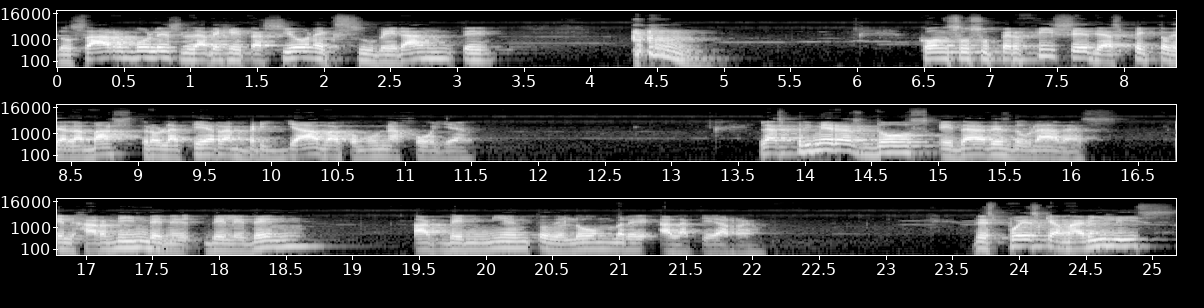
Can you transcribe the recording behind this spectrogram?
los árboles, la vegetación exuberante, con su superficie de aspecto de alabastro, la tierra brillaba como una joya. Las primeras dos edades doradas, el jardín del Edén, advenimiento del hombre a la tierra. Después que Amarilis,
